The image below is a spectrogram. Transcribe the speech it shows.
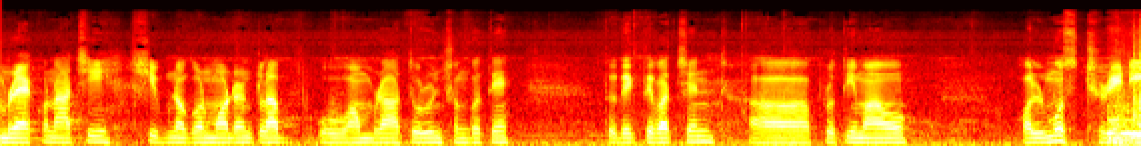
আমরা এখন আছি শিবনগর মডার্ন ক্লাব ও আমরা তরুণ সংঘতে। তো দেখতে পাচ্ছেন প্রতিমাও অলমোস্ট রেডি।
